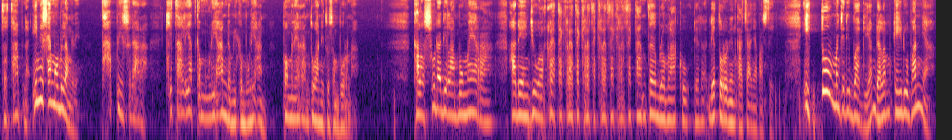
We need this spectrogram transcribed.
Tetap nah ini saya mau bilang gini. Tapi saudara kita lihat kemuliaan demi kemuliaan. Pemeliharaan Tuhan itu sempurna. Kalau sudah di lampu merah, ada yang jual kretek, kretek, kretek, kretek, kretek, tante belum laku. Dia, dia turunin kacanya pasti. Itu menjadi bagian dalam kehidupannya.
